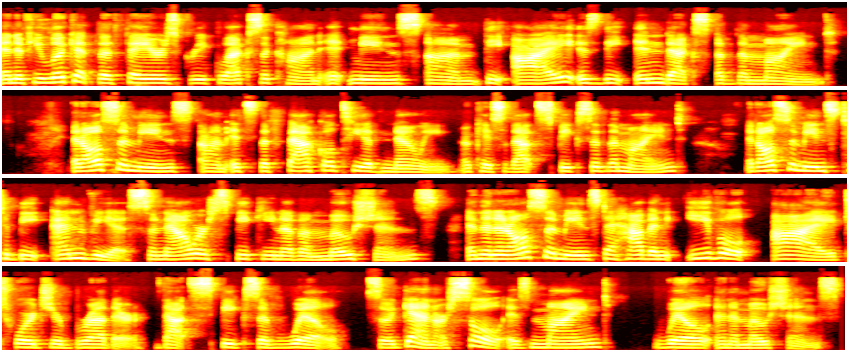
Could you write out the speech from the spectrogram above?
And if you look at the Thayer's Greek lexicon, it means um, the eye is the index of the mind. It also means um, it's the faculty of knowing. Okay, so that speaks of the mind. It also means to be envious. So now we're speaking of emotions. And then it also means to have an evil eye towards your brother. That speaks of will. So again, our soul is mind, will, and emotions.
